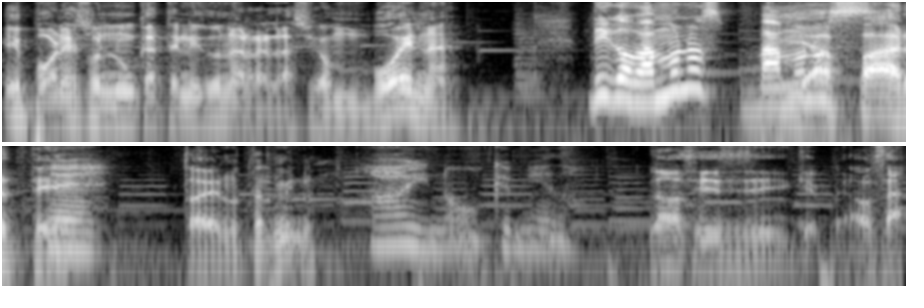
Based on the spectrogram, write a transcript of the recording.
y por eso nunca ha tenido una relación buena. Digo, vámonos, vámonos. Y aparte, Eh. todavía no termino. Ay, no, qué miedo. No, sí, sí, sí. que- o sea,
